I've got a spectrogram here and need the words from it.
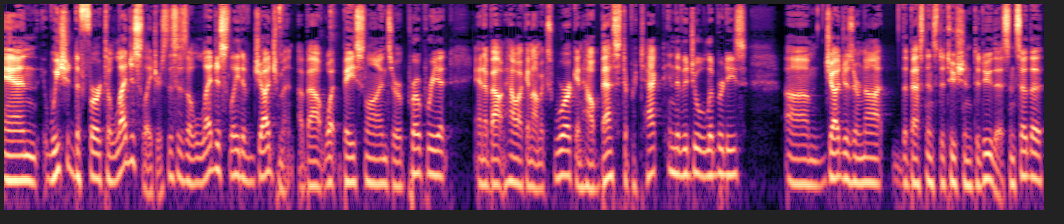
And we should defer to legislatures. This is a legislative judgment about what baselines are appropriate and about how economics work and how best to protect individual liberties. Um, judges are not the best institution to do this. And so the,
